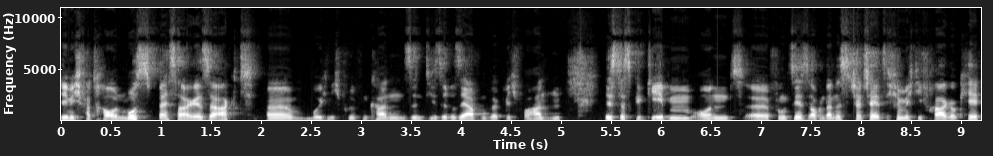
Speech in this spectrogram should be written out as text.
dem ich vertrauen muss, besser gesagt, äh, wo ich nicht prüfen kann, sind diese Reserven wirklich vorhanden, ist das gegeben und äh, funktioniert es auch. Und dann ist, stellt sich für mich die Frage, okay,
